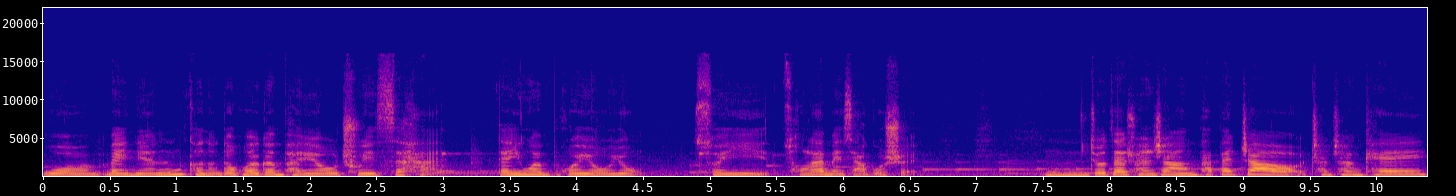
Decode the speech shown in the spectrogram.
我每年可能都会跟朋友出一次海，但因为不会游泳，所以从来没下过水。嗯，就在船上拍拍照、唱唱 K，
